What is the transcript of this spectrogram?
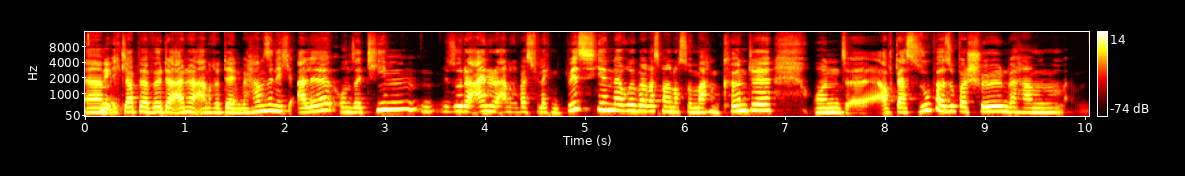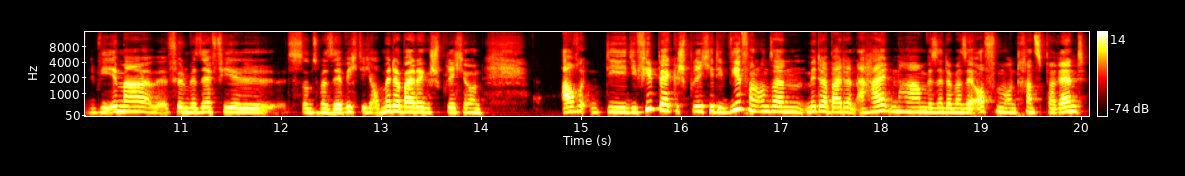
Ähm, Nee. Ich glaube, da wird der eine oder andere denken, wir haben sie nicht alle. Unser Team, so der eine oder andere weiß vielleicht ein bisschen darüber, was man noch so machen könnte. Und äh, auch das super, super schön. Wir haben, wie immer, führen wir sehr viel, das ist uns immer sehr wichtig, auch Mitarbeitergespräche und auch die, die Feedbackgespräche, die wir von unseren Mitarbeitern erhalten haben, wir sind immer sehr offen und transparent,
